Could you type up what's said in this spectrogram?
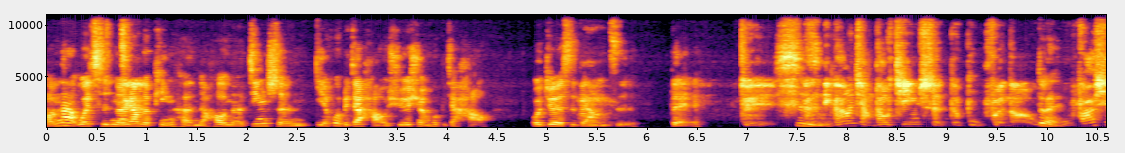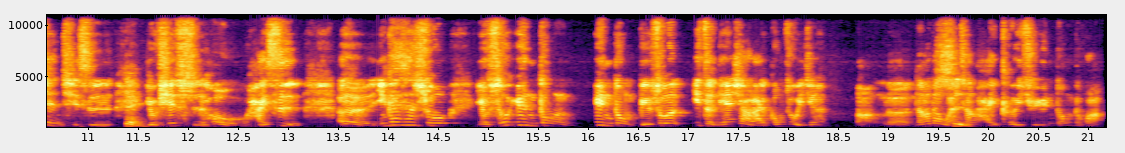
好，那维持能量的平衡，然后呢，精神也会比较好，血液循环会比较好，我觉得是这样子。对，对，是你刚刚讲到精神的部分啊，我，我发现其实对有些时候还是呃，应该是说有时候运动运动，比如说一整天下来工作已经很。忙了，然后到晚上还刻意去运动的话，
